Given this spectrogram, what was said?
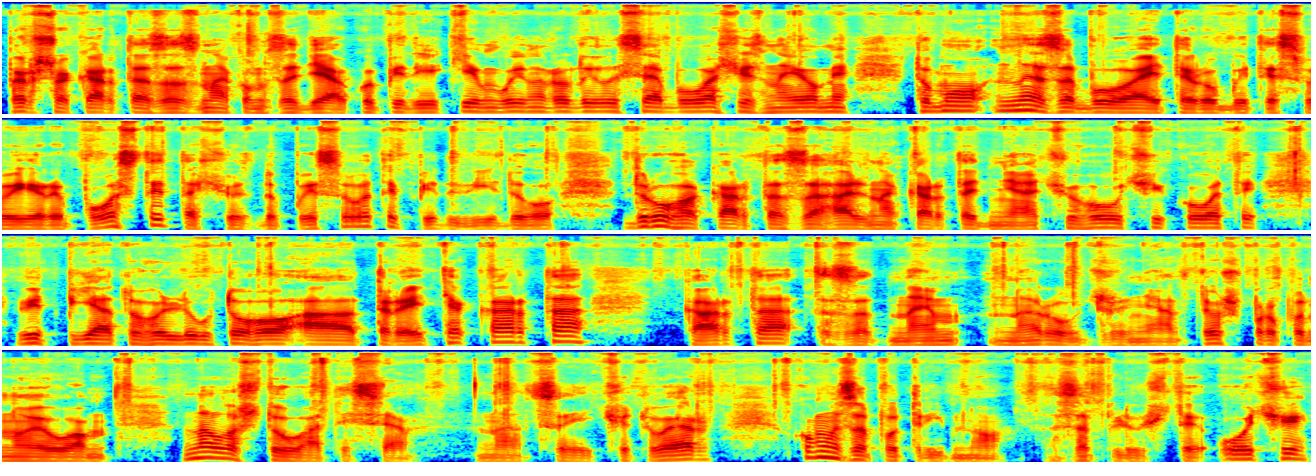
Перша карта за знаком зодіаку, під яким ви народилися, або ваші знайомі. Тому не забувайте робити свої репости та щось дописувати під відео. Друга карта загальна карта дня, чого очікувати від 5 лютого. А третя карта. Карта за днем народження. Тож пропоную вам налаштуватися на цей четвер. Кому запотрібно, заплющте очі,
